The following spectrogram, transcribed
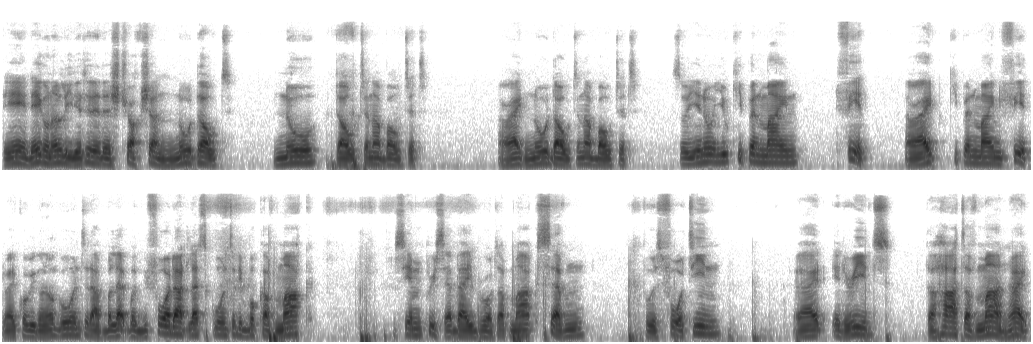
They, they're going to lead you to the destruction, no doubt. No doubting about it. All right? No doubting about it. So, you know, you keep in mind faith. All right? Keep in mind faith, right? Because we're going to go into that. But, let, but before that, let's go into the book of Mark same precept that he brought up, Mark 7, verse 14, right? It reads, the heart of man, right?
